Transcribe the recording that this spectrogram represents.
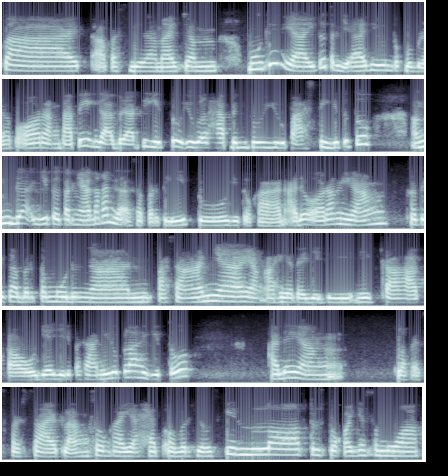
sight apa segala macam. Mungkin ya itu terjadi untuk beberapa orang tapi nggak berarti itu it will happen to you pasti gitu tuh enggak gitu. Ternyata kan nggak seperti itu gitu kan. Ada orang yang ketika bertemu dengan pasangannya yang akhirnya jadi nikah atau dia jadi pasangan hidup lah gitu ada yang love at first sight langsung kayak head over heels in love terus pokoknya semua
